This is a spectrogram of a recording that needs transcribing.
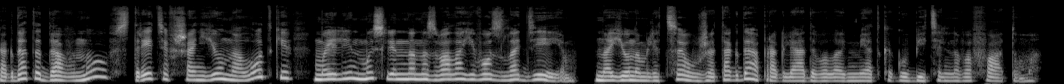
Когда-то давно, встретив Шанью на лодке, Мэйлин мысленно назвала его злодеем. На юном лице уже тогда проглядывала метка губительного фатума.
